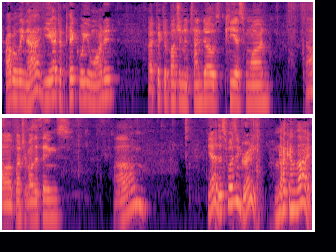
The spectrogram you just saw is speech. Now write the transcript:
Probably not. You got to pick what you wanted. I picked a bunch of Nintendo's, PS1, uh, a bunch of other things. Um, yeah, this wasn't great. I'm not gonna lie.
